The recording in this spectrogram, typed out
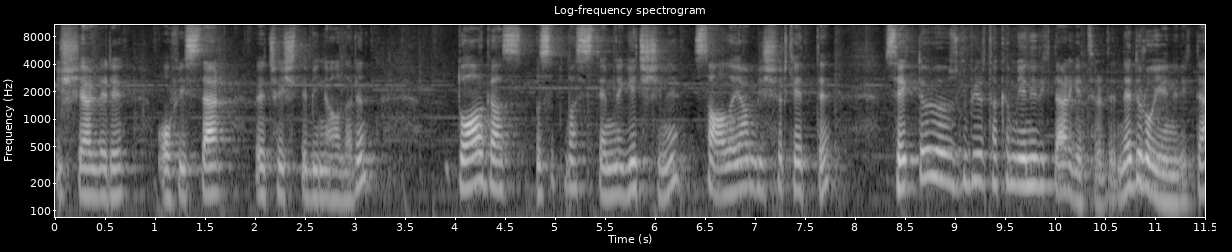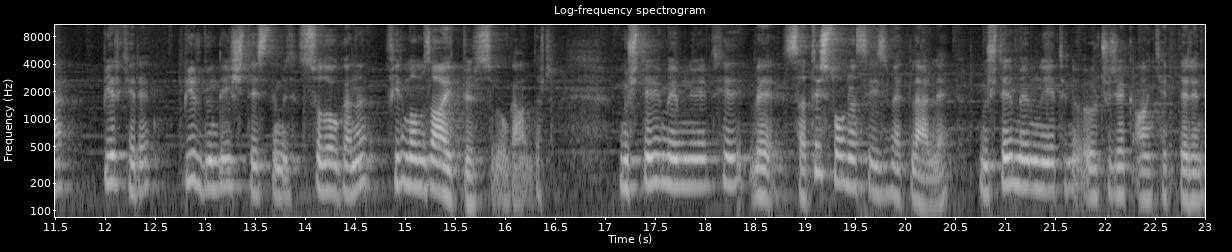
iş yerleri, ofisler ve çeşitli binaların doğalgaz ısıtma sistemine geçişini sağlayan bir şirketti. Sektöre özgü bir takım yenilikler getirdi. Nedir o yenilikler? Bir kere bir günde iş teslimi sloganı firmamıza ait bir slogandır. Müşteri memnuniyeti ve satış sonrası hizmetlerle müşteri memnuniyetini ölçecek anketlerin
